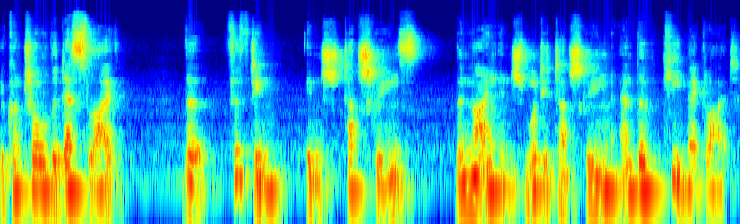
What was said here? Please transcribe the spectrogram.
you control the desk light, the 15 inch touchscreens the 9-inch multi-touchscreen and the key backlight.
